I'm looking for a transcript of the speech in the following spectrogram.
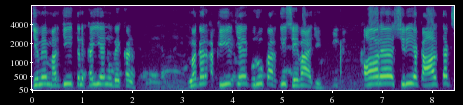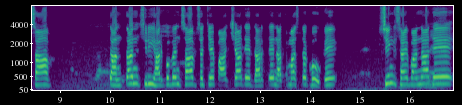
ਜਿਵੇਂ ਮਰਜ਼ੀ ਤਨਖਈਏ ਨੂੰ ਵੇਖਣ ਮਗਰ ਅਖੀਰ 'ਚ ਗੁਰੂ ਘਰ ਦੀ ਸੇਵਾ ਹੈ ਜੀ। ਔਰ ਸ੍ਰੀ ਅਕਾਲ ਤਖਤ ਸਾਹਿਬ ਧੰਨ ਧੰਨ ਸ੍ਰੀ ਹਰਗੋਬਿੰਦ ਸਾਹਿਬ ਸੱਚੇ ਪਾਤਸ਼ਾਹ ਦੇ ਦਰ ਤੇ ਨਤਮਸਤਕ ਹੋ ਕੇ ਸਿੰਘ ਸਾਹਿਬਾਨਾਂ ਦੇ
